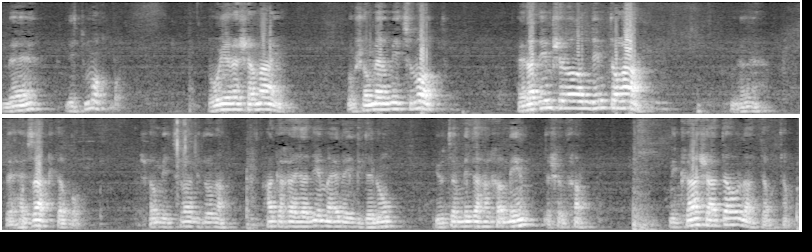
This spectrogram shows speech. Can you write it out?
ולתמוך בו. והוא ירא שמיים, הוא שומר מצוות, הילדים שלו לומדים תורה, והזקת בו. יש לו מצווה גדולה. אחר כך הילדים האלה יגדלו, יהיו תלמידי חכמים, זה שלך. מקרא שאתה הולדת אותם.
